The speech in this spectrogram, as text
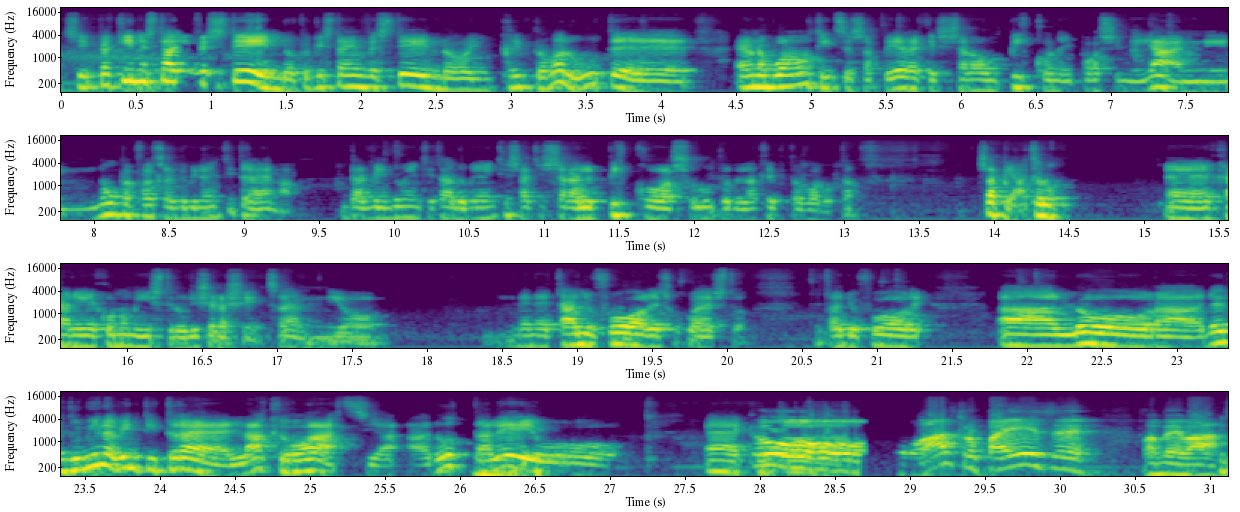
Sì, per chi ne sta investendo, per chi sta investendo in criptovalute, è una buona notizia sapere che ci sarà un picco nei prossimi anni, non per forza del 2023, ma dal 2023 al 2027 ci sarà il picco assoluto della criptovaluta. Sappiatelo, eh, cari economisti, lo dice la scienza, eh. io me ne taglio fuori su questo, ne taglio fuori. Allora, nel 2023 la Croazia adotta mm. l'euro. Ecco, oh, altro paese, vabbè, va,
